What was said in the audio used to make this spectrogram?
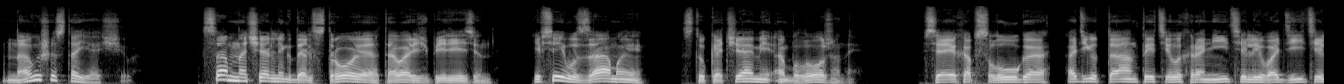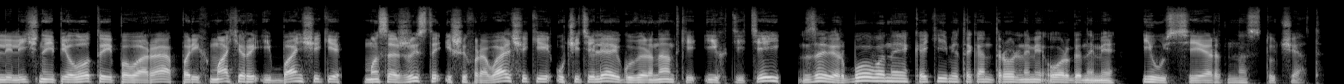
на вышестоящего. Сам начальник Дальстроя, товарищ Березин, и все его замы стукачами обложены. Вся их обслуга, адъютанты, телохранители, водители, личные пилоты и повара, парикмахеры и банщики, массажисты и шифровальщики, учителя и гувернантки их детей завербованы какими-то контрольными органами и усердно стучат.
